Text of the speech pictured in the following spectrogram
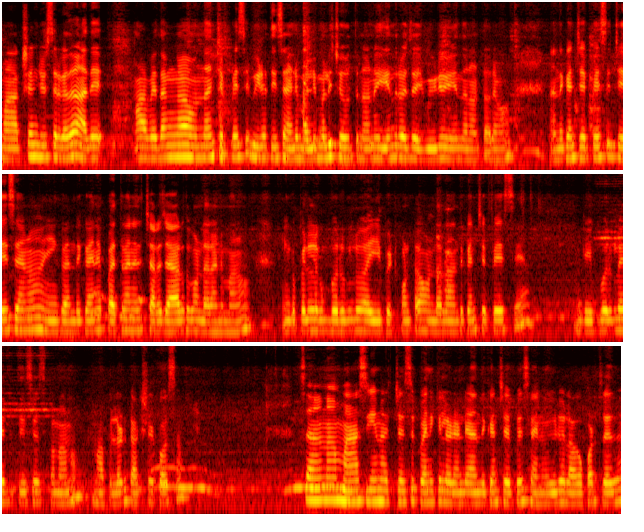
మా అక్షన్ చూశారు కదా అదే ఆ విధంగా ఉందని చెప్పేసి వీడియో తీసానండి మళ్ళీ మళ్ళీ చెబుతున్నాను ఏంది రోజు ఈ వీడియో ఏందని అంటారేమో. అందుకని చెప్పేసి చేశాను. ఇంకా అందుకని పత్యం అనేది చాలా జాగ్రత్తగా ఉండాలండి మనం. ఇంకా పిల్లలకు బొరుగులు అవి పెట్టుకుంటూ ఉండాలి అందుకని చెప్పేసి ఇంకా ఈ బొరుగులు అయితే తీసేసుకున్నాను. మా పిల్లడికి అక్షయ్ కోసం. సరేనా మా సీన్ వచ్చేసి పనికి వెళ్ళాడండి అందుకని చెప్పేసి ఆయన వీడియో లాగపడట్లేదు.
